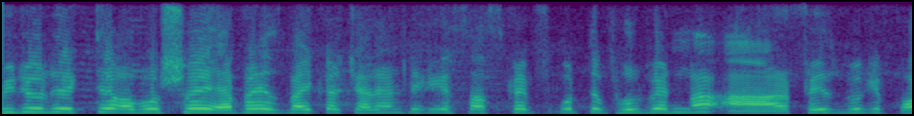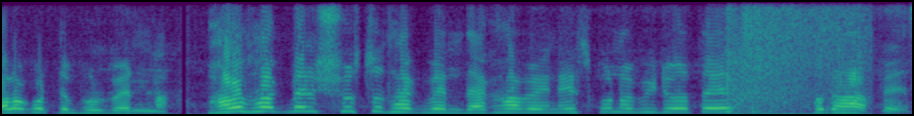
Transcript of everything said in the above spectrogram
ভিডিও দেখতে অবশ্যই অ্যাভারেজ বাইকার চ্যানেলটিকে সাবস্ক্রাইব করতে ভুলবেন না, আর ফেসবুকে ফলো করতে ভুলবেন না। ভালো থাকবেন, সুস্থ থাকবেন। দেখা হবে নেক্সট কোনো ভিডিওতে খোদা হাফেজ।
